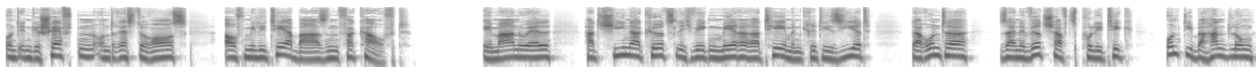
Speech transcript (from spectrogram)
und in Geschäften und Restaurants auf Militärbasen verkauft. Emanuel hat China kürzlich wegen mehrerer Themen kritisiert, darunter seine Wirtschaftspolitik und die Behandlung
